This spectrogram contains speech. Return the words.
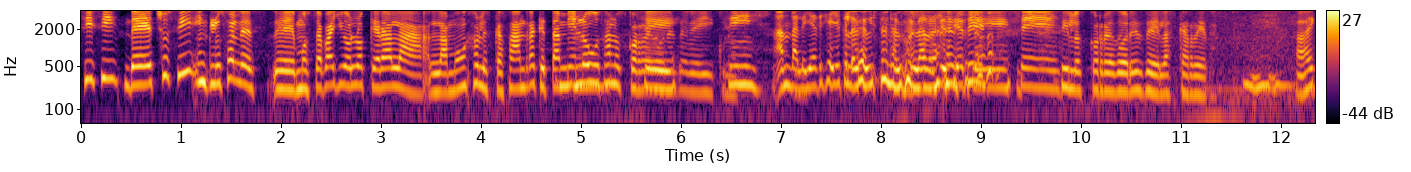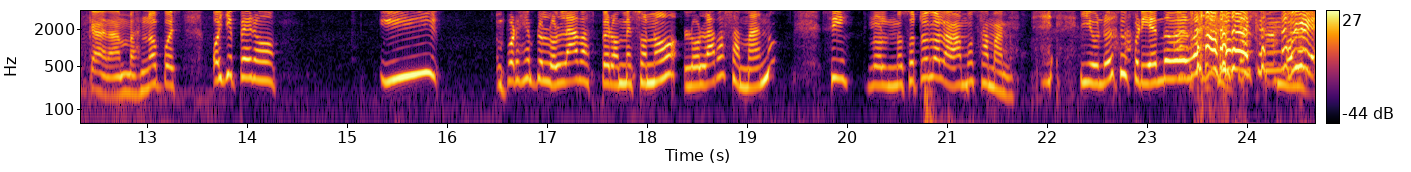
Sí, sí, de hecho sí, incluso les eh, mostraba yo lo que era la, la monja o la escafandra, que también lo usan los corredores Sí. de vehículos. Sí, ándale, ya decía yo que lo había visto en algún lado, ¿sí es cierto? Sí, sí. Sí, los corredores de las carreras. Ay, caramba. No, pues, oye, pero. Y. Por ejemplo, lo lavas, pero me sonó, ¿lo lavas a mano? Sí, lo- nosotros lo lavamos a mano. Y uno sufriendo, ¿verdad? Oye,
